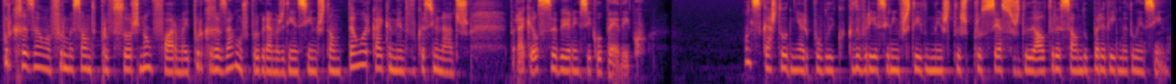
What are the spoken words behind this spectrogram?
Por que razão a formação de professores não forma e por que razão os programas de ensino estão tão arcaicamente vocacionados para aquele saber enciclopédico? Onde se gasta o dinheiro público que deveria ser investido nestes processos de alteração do paradigma do ensino?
